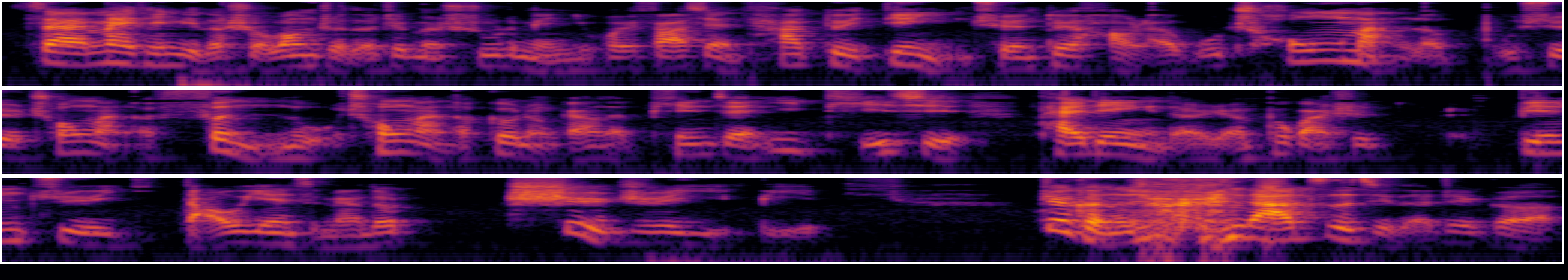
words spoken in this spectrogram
在《麦田里的守望者》的这本书里面，你会发现他对电影圈、对好莱坞充满了不屑，充满了愤怒，充满了各种各样的偏见。一提起拍电影的人，不管是编剧、导演怎么样，都嗤之以鼻。这可能就跟他自己的这个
